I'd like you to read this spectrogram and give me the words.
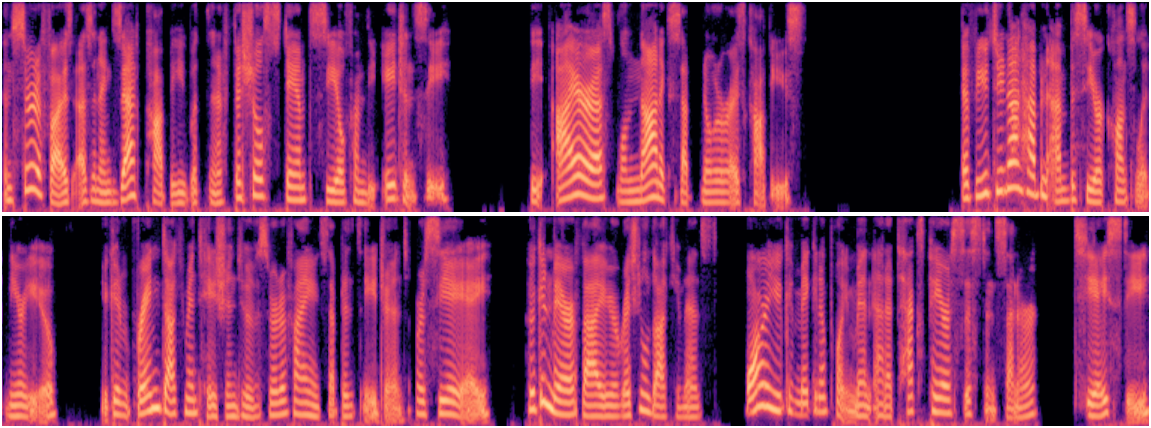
and certifies as an exact copy with an official stamped seal from the agency the IRS will not accept notarized copies. If you do not have an embassy or consulate near you, you can bring documentation to a certifying acceptance agent or CAA who can verify your original documents, or you can make an appointment at a Taxpayer Assistance Center, TAC,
